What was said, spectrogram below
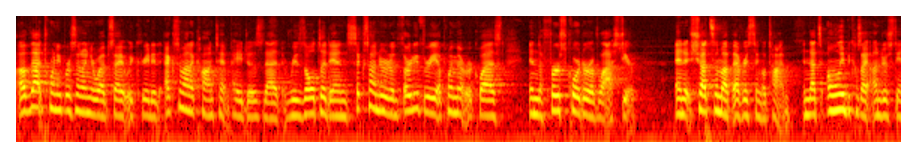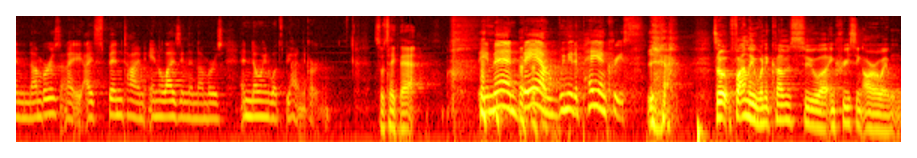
Of that 20% on your website, we created X amount of content pages that resulted in 633 appointment requests in the first quarter of last year. And it shuts them up every single time. And that's only because I understand the numbers and I, I spend time analyzing the numbers and knowing what's behind the curtain. So take that. Amen. Bam. We need a pay increase. Yeah. So finally, when it comes to uh, increasing ROI,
